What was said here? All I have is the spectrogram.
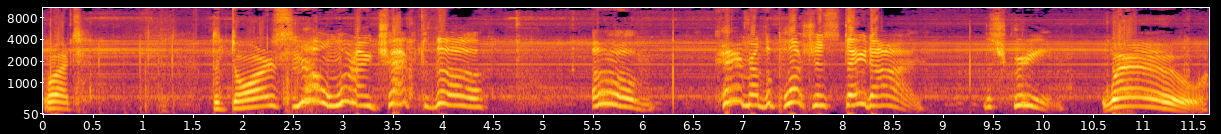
What? The doors? No, when I checked the um camera, the plushes stayed on the screen. Whoa!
